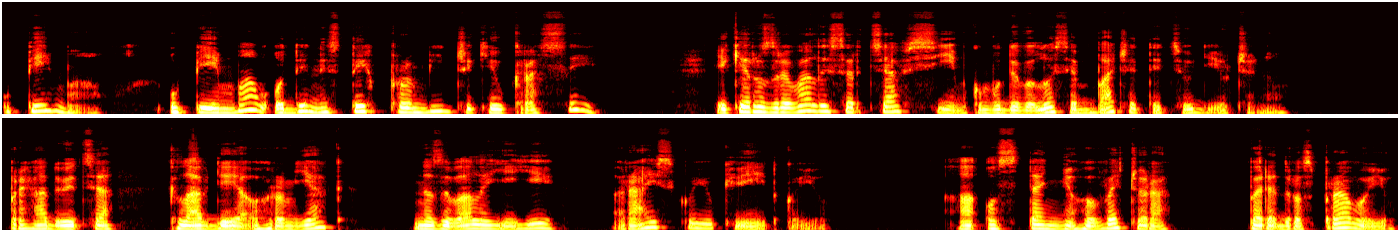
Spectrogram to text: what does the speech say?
упіймав, упіймав один із тих промінчиків краси, які розривали серця всім, кому довелося бачити цю дівчину. Пригадується, Клавдія Огром'як називала її райською квіткою, а останнього вечора перед розправою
